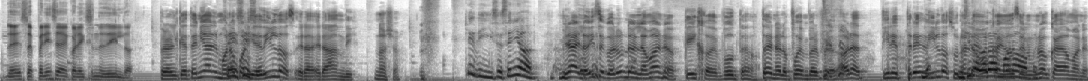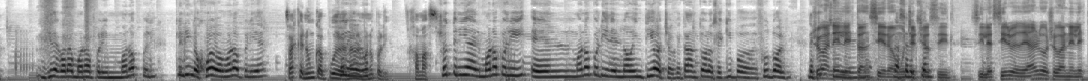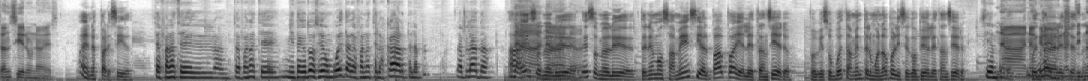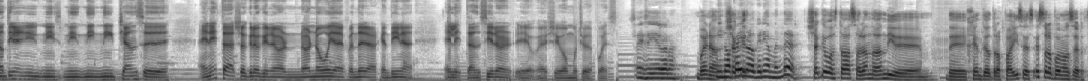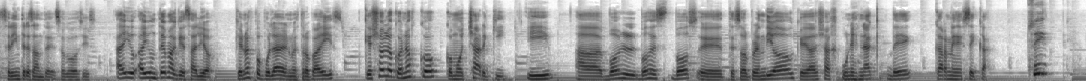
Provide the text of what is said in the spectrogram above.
de su experiencia de colección de dildos. pero el que tenía el Monopoly sí, de sí. dildos era, era Andy, no yo. ¿Qué dice, señor? Mirá, lo hice con uno en la mano. Qué hijo de puta. Ustedes no lo pueden ver, pero ahora tiene tres dildos, uno en la boca y dos en uno cada mano. Me hiciste acordar Monopoly. Monopoly. Qué lindo juego Monopoly, eh. ¿Sabes que nunca pude Yo ganar el Monopoly? Jamás. Yo tenía el Monopoly, el Monopoly del 98, que estaban todos los equipos de fútbol. De Yo gané el estanciero, muchachos. Si, si les sirve de algo, yo gané el estanciero una vez. Bueno, es parecido. Te afanaste, del- te afanaste, mientras que todos se dieron vuelta, le afanaste las cartas, la, la plata. Ah, Nah, eso me nah, olvidé. nah. Eso me olvidé. Tenemos a Messi, al Papa y al estanciero. Porque supuestamente el Monopoly se copió del estanciero. Siempre. No, no, creo, no, no tiene ni, ni, ni, ni- chance de. En esta, yo creo que no, no, no voy a defender a Argentina. El estanciero eh, eh, llegó mucho después. Sí, sí, de verdad. Bueno, y no que- no lo querían vender. Ya que vos estabas hablando, Andy, de, de gente de otros países, eso lo podemos hacer. Sería interesante eso que vos decís. Hay, hay un tema que salió, que no es popular en nuestro país, que yo lo conozco como charqui. Y ah, vos, vos, vos eh, te sorprendió que haya un snack de carne seca. Sí,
